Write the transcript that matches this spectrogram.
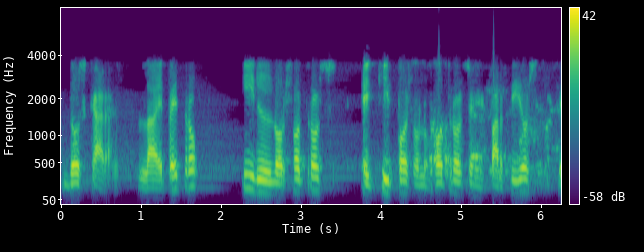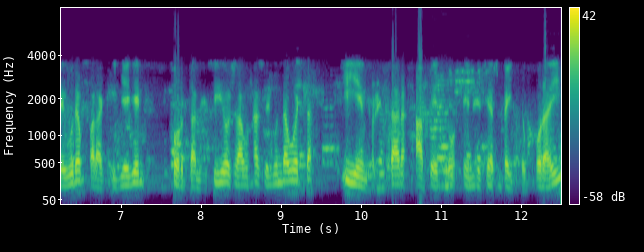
dos caras, la de Petro y los otros equipos o los otros eh, partidos aseguran para que lleguen fortalecidos a una segunda vuelta y enfrentar a Petro en ese aspecto. Por ahí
